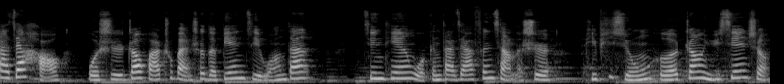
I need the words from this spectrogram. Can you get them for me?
大家好，我是朝华出版社的编辑王丹。今天我跟大家分享的是皮皮熊和章鱼先生。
